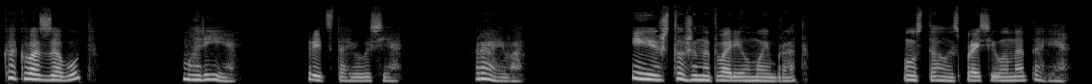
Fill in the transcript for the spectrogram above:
Как вас зовут? Мария, представилась я. Раева. И что же натворил мой брат? Устала спросила Наталья.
